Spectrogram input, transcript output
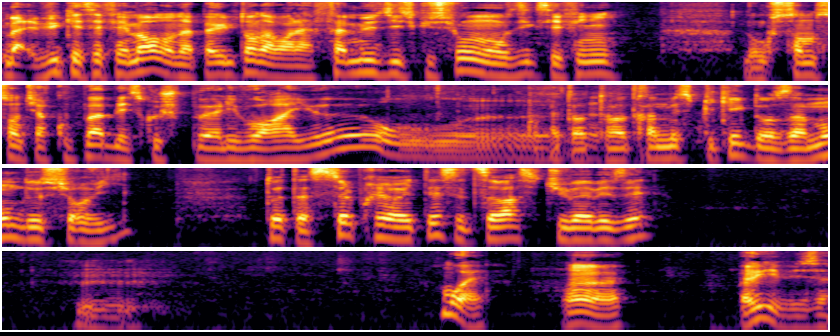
Bah, vu qu'elle s'est fait mordre, on n'a pas eu le temps d'avoir la fameuse discussion où on se dit que c'est fini. Donc, sans me sentir coupable, est-ce que je peux aller voir ailleurs ou euh, Attends, t'es en train de m'expliquer que dans un monde de survie, toi ta seule priorité c'est de savoir si tu vas baiser? Ouais, ouais, ouais. Bah oui, mais ça.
